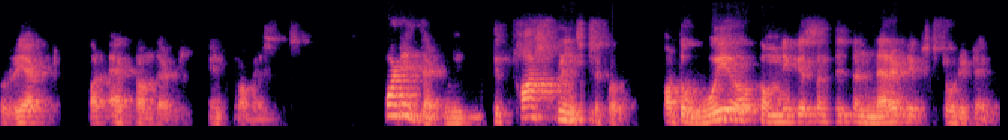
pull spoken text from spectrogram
react or act on that information. What is that? mean? The first principle or the way of communication is the narrative storytelling.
